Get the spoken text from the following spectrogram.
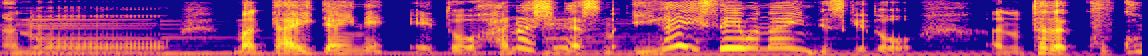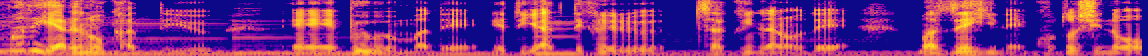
あのー、まあ大体ね、えっ、と、話がその意外性はないんですけど、あのただここまでやるのかっていう、えー、部分まで、えー、とやってくれる作品なので、まあ、ぜひね、今年の、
